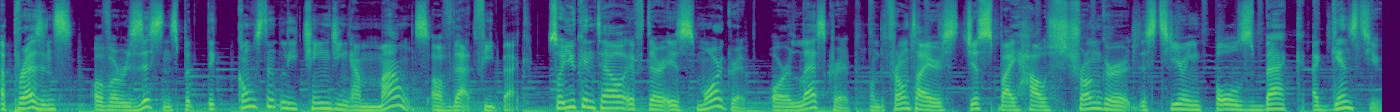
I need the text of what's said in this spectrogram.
a presence of a resistance, but the constantly changing amounts of that feedback. So you can tell if there is more grip or less grip on the front tires just by how stronger the steering pulls back against you.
